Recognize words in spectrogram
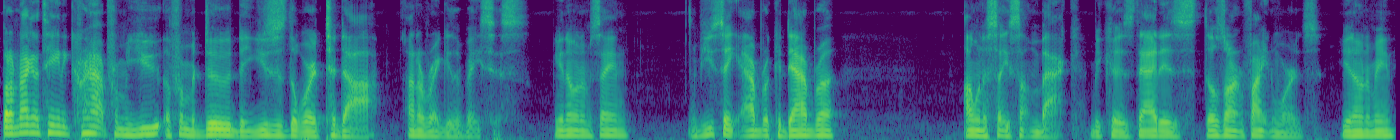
But I'm not gonna take any crap from you from a dude that uses the word tada on a regular basis. You know what I'm saying? If you say abracadabra, I'm gonna say something back because that is those aren't fighting words. You know what I mean?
